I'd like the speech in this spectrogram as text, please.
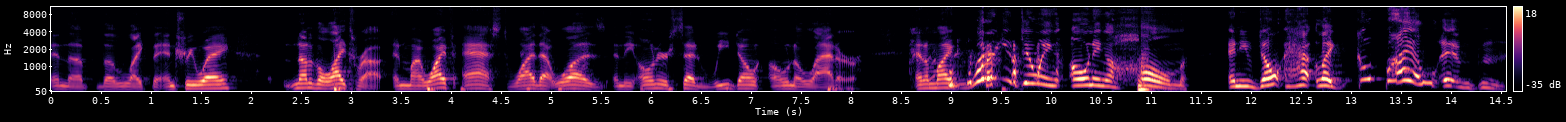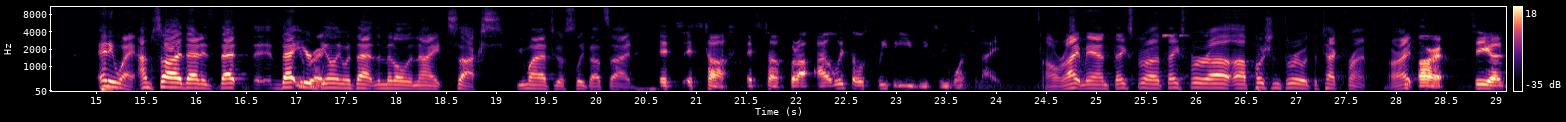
in the the like the entryway, none of the lights were out. And my wife asked why that was, and the owner said, "We don't own a ladder." And I'm like, "What are you doing owning a home and you don't have like go buy a?" mm. Anyway, I'm sorry that is that that You're you're right. dealing with that in the middle of the night sucks. You might have to go sleep outside. It's it's tough. It's tough, but I, I, at least I'll sleep easy because we won tonight. All right, man. Thanks for uh, thanks for uh, uh, pushing through with the tech front. All right. All right. See you guys.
